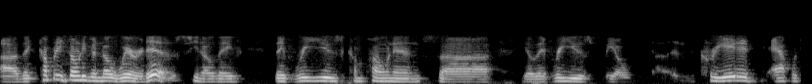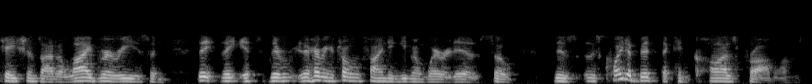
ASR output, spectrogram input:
uh, the companies don't even know where it is. You know, they've they've reused components. Uh, you know, they've reused you know created applications out of libraries, and they they it's they're they're having trouble finding even where it is. So there's there's quite a bit that can cause problems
